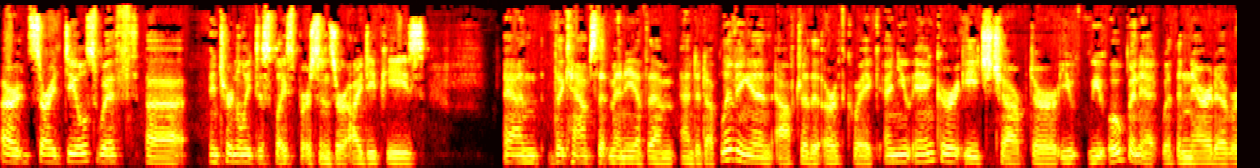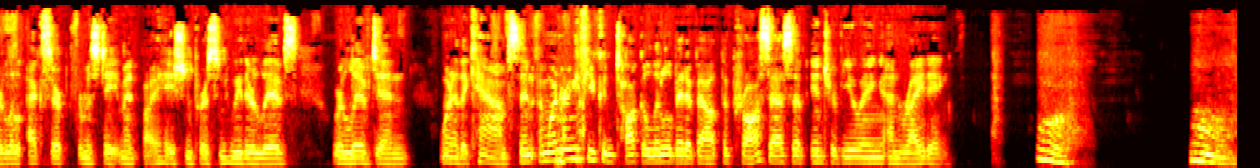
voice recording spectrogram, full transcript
or sorry, deals with uh, internally displaced persons or IDPs and the camps that many of them ended up living in after the earthquake. And you anchor each chapter, you, you open it with a narrative or a little excerpt from a statement by a Haitian person who either lives or lived in one of the camps. And I'm wondering if you can talk a little bit about the process of interviewing and writing. Ooh. Ooh.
